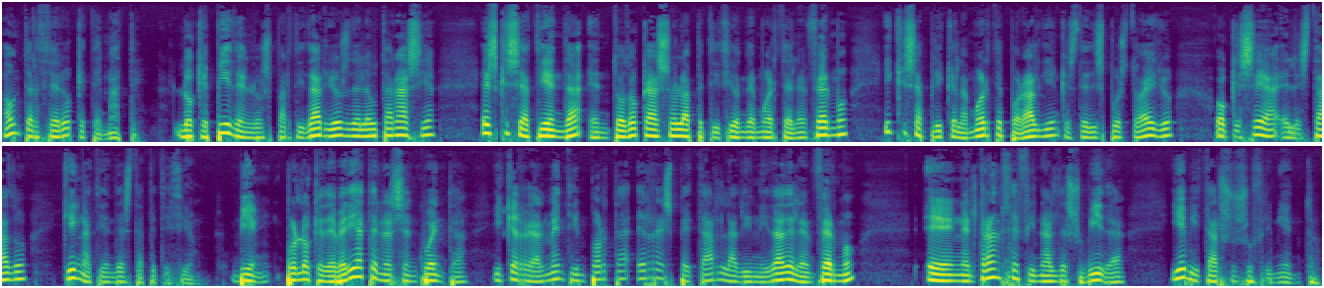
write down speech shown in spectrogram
a un tercero que te mate. Lo que piden los partidarios de la eutanasia es que se atienda en todo caso la petición de muerte del enfermo y que se aplique la muerte por alguien que esté dispuesto a ello o que sea el Estado quien atienda esta petición. Bien, pues lo que debería tenerse en cuenta y que realmente importa es respetar la dignidad del enfermo en el trance final de su vida y evitar su sufrimiento.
